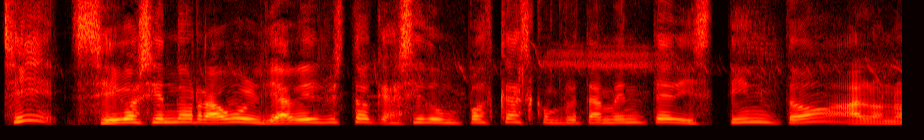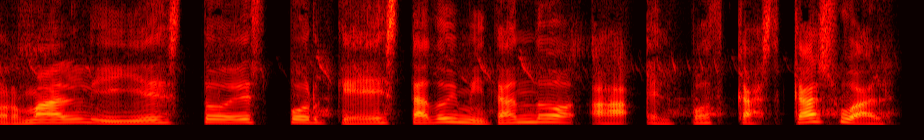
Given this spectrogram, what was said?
sí, sigo siendo Raúl. Ya habéis visto que ha sido un podcast completamente distinto a lo normal y esto es porque he estado imitando a el podcast casual.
